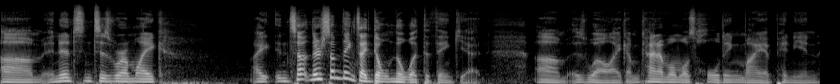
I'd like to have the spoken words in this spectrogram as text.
Um, and instances where I'm like, I in some there's some things I don't know what to think yet, um, as well. Like I'm kind of almost holding my opinion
